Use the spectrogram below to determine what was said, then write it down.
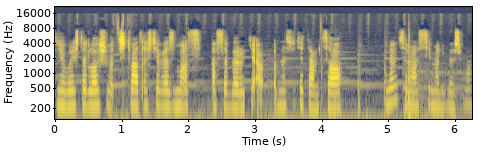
Ty mě budeš tak dlouho štvát, ještě vezmu a, a seberu tě a odnesu tě tam, co? Já nevím, co má s těma dveřma.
